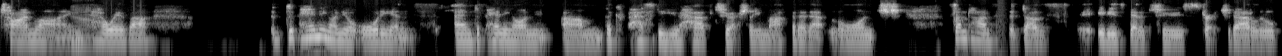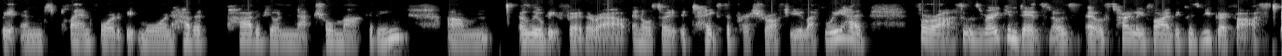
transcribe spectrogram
timeline. Yeah. however depending on your audience and depending on um, the capacity you have to actually market it at launch sometimes it does it is better to stretch it out a little bit and plan for it a bit more and have it part of your natural marketing um, a little bit further out. And also it takes the pressure off you. Like we had for us it was very condensed and it was it was totally fine because you go fast.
